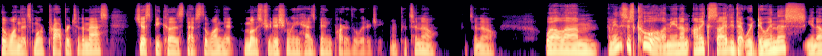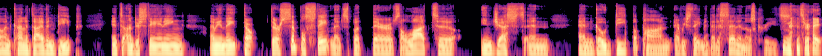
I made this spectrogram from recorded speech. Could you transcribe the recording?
the one that's more proper to the Mass, just because that's the one that most traditionally has been part of the liturgy. Mm, Good to know. Good to know. Well, um, I mean, this is cool. I mean, I'm I'm excited that we're doing this, you know, and kind of diving deep into understanding. I mean, they they're, they're simple statements, but there's a lot to ingest and and go deep upon every statement that is said in those creeds. That's right.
